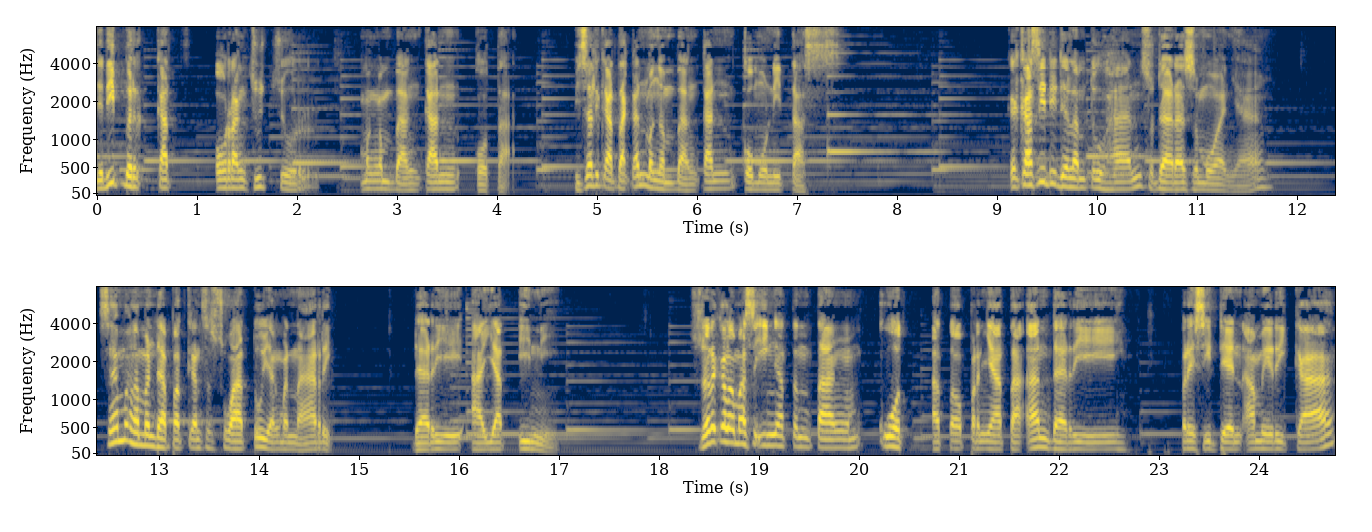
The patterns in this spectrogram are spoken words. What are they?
Jadi berkat orang jujur mengembangkan kota. Bisa dikatakan mengembangkan komunitas Kekasih di dalam Tuhan, saudara semuanya, saya malah mendapatkan sesuatu yang menarik dari ayat ini. Saudara kalau masih ingat tentang quote atau pernyataan dari Presiden Amerika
